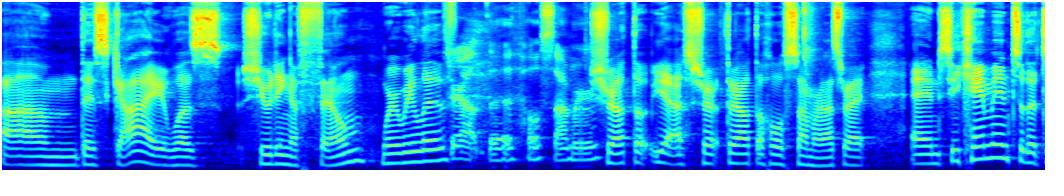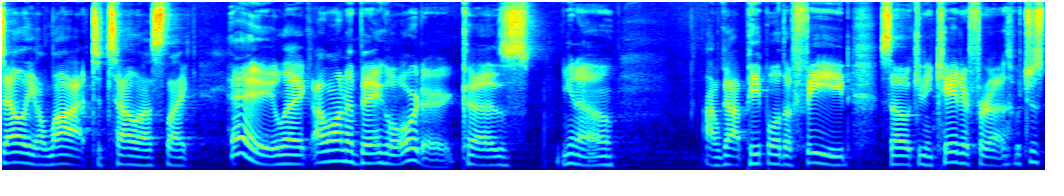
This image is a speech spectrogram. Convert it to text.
um, this guy was shooting a film where we live throughout the whole summer. throughout the yeah throughout the whole summer. That's right, and he came into the deli a lot to tell us like, hey, like I want a big order because you know. I've got people to feed, so can you cater for us? Which is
